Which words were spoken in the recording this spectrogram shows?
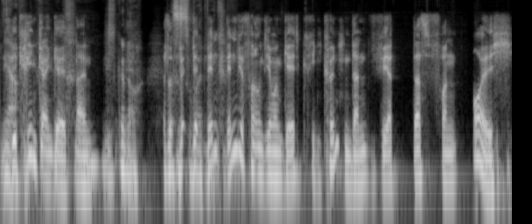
Wir Ja. kriegen kein Geld, nein. genau. Also so wenn, wenn, wenn wir von irgendjemandem Geld kriegen könnten, dann wäre das von euch.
